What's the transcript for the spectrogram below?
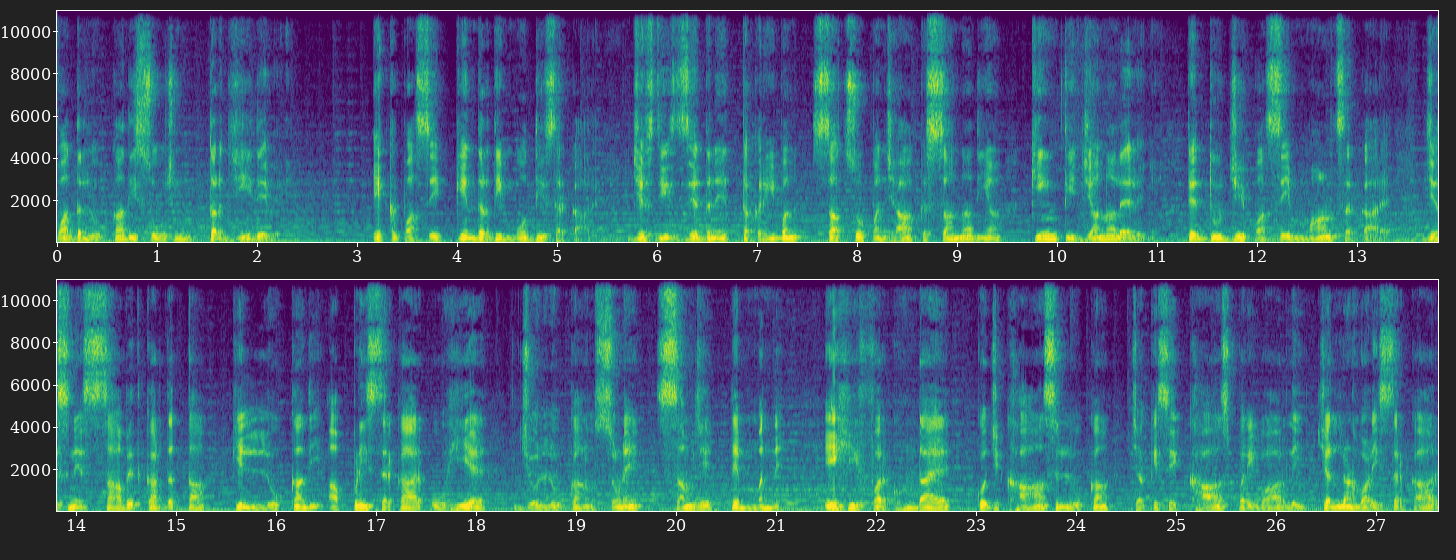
ਵੱਧ ਲੋਕਾਂ ਦੀ ਸੋਚ ਨੂੰ ਤਰਜੀਹ ਦੇਵੇ। ਇੱਕ ਪਾਸੇ ਕੇਂਦਰ ਦੀ ਮੋਦੀ ਸਰਕਾਰ ਹੈ ਜਿਸ ਦੀ ਜ਼ਿੱਦ ਨੇ ਤਕਰੀਬਨ 750 ਕਿਸਾਨਾਂ ਦੀਆਂ ਕੀਮਤੀ ਜਾਨਾਂ ਲੈ ਲਈਆਂ ਤੇ ਦੂਜੇ ਪਾਸੇ ਮਾਨ ਸਰਕਾਰ ਹੈ, ਜਿਸ ਨੇ ਸਾਬਿਤ ਕਰ ਦਿੱਤਾ ਕਿ ਲੋਕਾਂ ਦੀ ਆਪਣੀ ਸਰਕਾਰ ਉਹੀ ਹੈ ਜੋ ਲੋਕਾਂ ਨੂੰ ਸੁਣੇ, ਸਮਝੇ ਤੇ ਮੰਨੇ। ਇਹੀ ਫ਼ਰਕ ਹੁੰਦਾ ਹੈ ਕੁਝ ਖਾਸ ਲੋਕਾਂ ਜਾਂ ਕਿਸੇ ਖਾਸ ਪਰਿਵਾਰ ਲਈ ਚੱਲਣ ਵਾਲੀ ਸਰਕਾਰ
